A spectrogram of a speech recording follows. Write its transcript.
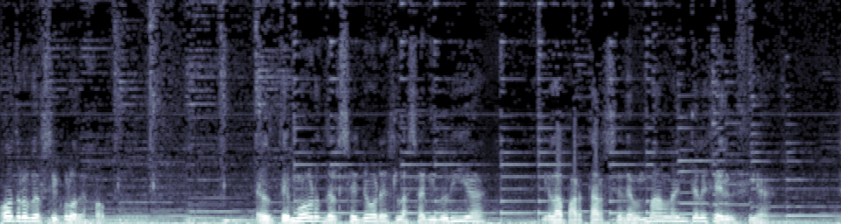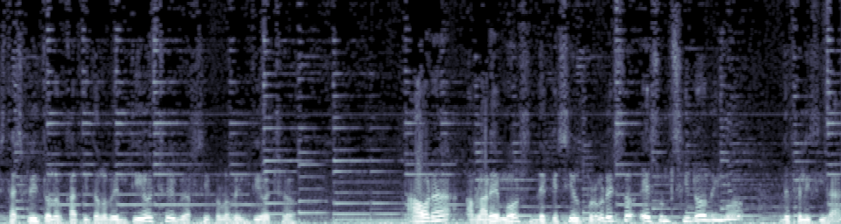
Otro versículo de Job. El temor del Señor es la sabiduría y el apartarse del mal la inteligencia. Está escrito en el capítulo 28 y versículo 28. Ahora hablaremos de que si el progreso es un sinónimo de felicidad.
